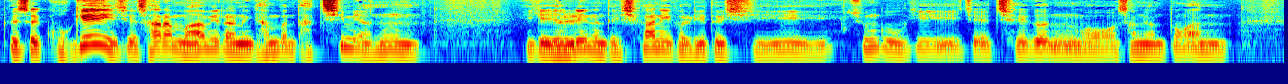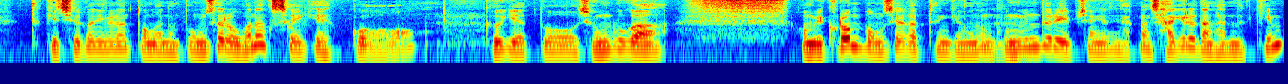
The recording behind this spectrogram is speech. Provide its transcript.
그래서 그게 이제 사람 마음이라는 게 한번 닫히면 이게 열리는데 시간이 걸리듯이 중국이 이제 최근 뭐 3년 동안 특히 최근 1년 동안은 봉쇄를 워낙 세게 했고 거기에 또 정부가 오미크론 봉쇄 같은 경우는 음. 국민들의 입장에서 약간 사기를 당한 느낌?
